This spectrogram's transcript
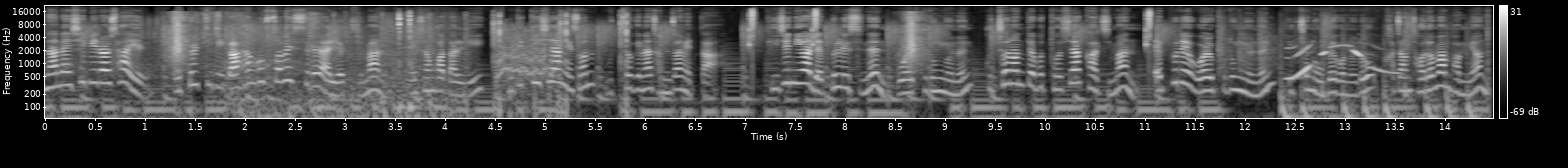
지난해 11월 4일 애플TV가 한국 서비스를 알렸지만 예상과 달리 OTT 시장에선 무척이나 잠잠했다. 디즈니와 넷플릭스는 월 구독료는 9,000원대부터 시작하지만 애플의 월 구독료는 6,500원으로 가장 저렴한 반면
